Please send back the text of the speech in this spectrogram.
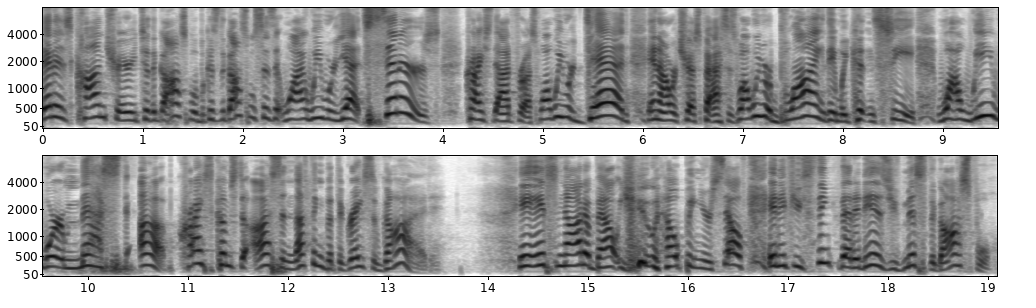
That is contrary to the gospel because the gospel says that while we were yet sinners, Christ died for us. While we were dead in our trespasses, while we were blind and we couldn't see, while we were messed up, Christ comes to us in nothing but the grace of God. It's not about you helping yourself. And if you think that it is, you've missed the gospel.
